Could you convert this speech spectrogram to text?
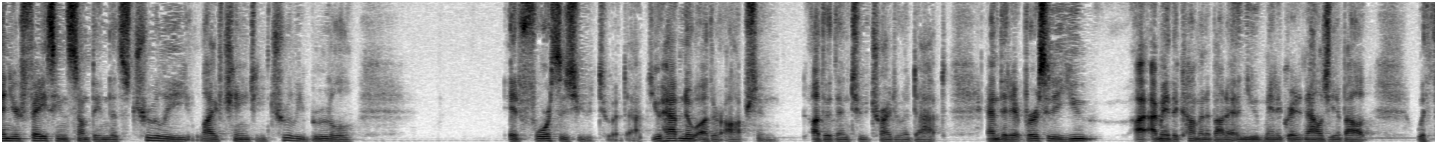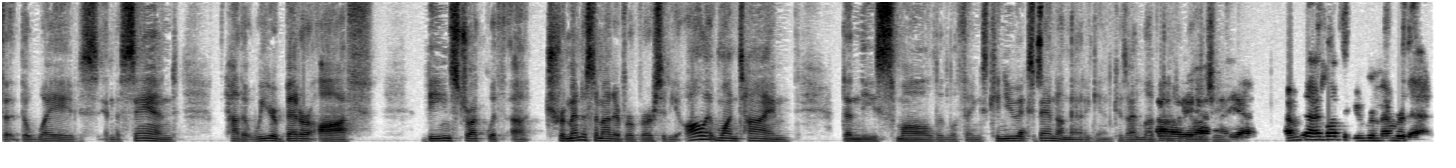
and you're facing something that's truly life changing, truly brutal, it forces you to adapt. You have no other option other than to try to adapt. And that adversity, you, I, made the comment about it, and you made a great analogy about with the, the waves and the sand, how that we are better off being struck with a tremendous amount of adversity all at one time than these small little things. Can you expand on that again? Because I love that oh, analogy. Yeah, yeah. I, I love that you remember that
